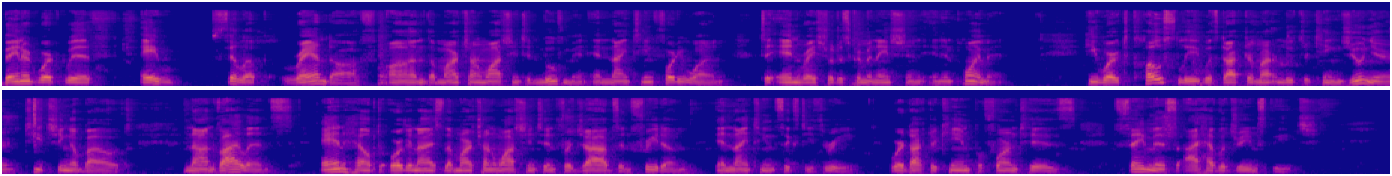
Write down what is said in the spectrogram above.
Baynard worked with A. Philip Randolph on the March on Washington movement in 1941 to end racial discrimination in employment. He worked closely with Dr. Martin Luther King Jr., teaching about nonviolence, and helped organize the March on Washington for Jobs and Freedom in 1963, where Dr. King performed his famous I Have a Dream speech.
